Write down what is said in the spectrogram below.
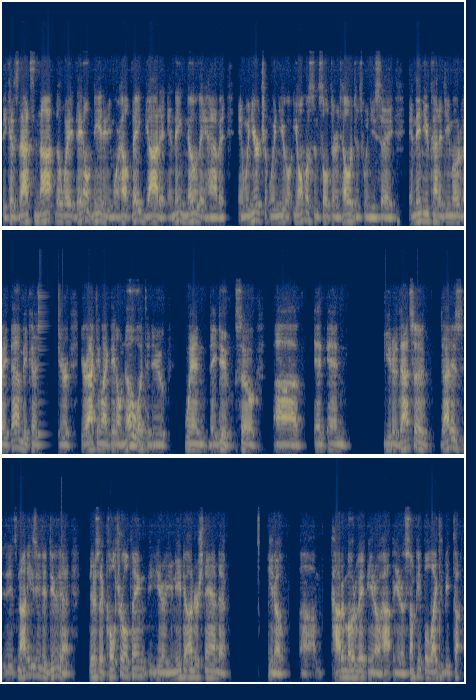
because that's not the way they don't need any more help. They got it and they know they have it. And when you're when you you almost insult their intelligence when you say, and then you kind of demotivate them because you're you're acting like they don't know what to do when they do. So uh, and and you know that's a that is it's not easy to do that. There's a cultural thing. You know you need to understand that you know um, how to motivate. You know how you know some people like to be taught.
